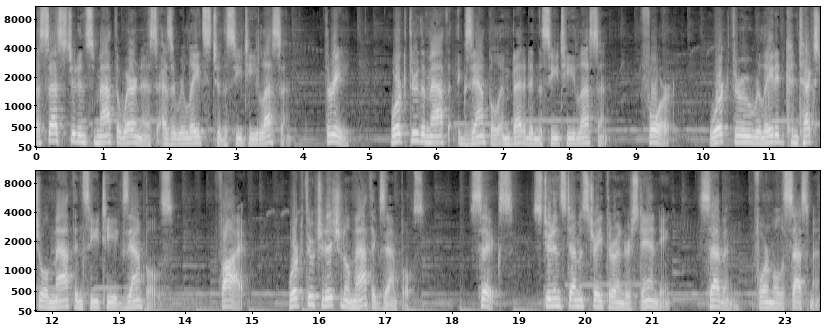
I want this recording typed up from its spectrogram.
Assess students' math awareness as it relates to the CTE lesson. 3. Work through the math example embedded in the CTE lesson. 4. Work through related contextual math and CTE examples. 5. Work through traditional math examples. 6. Students demonstrate their understanding. 7. Formal assessment.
